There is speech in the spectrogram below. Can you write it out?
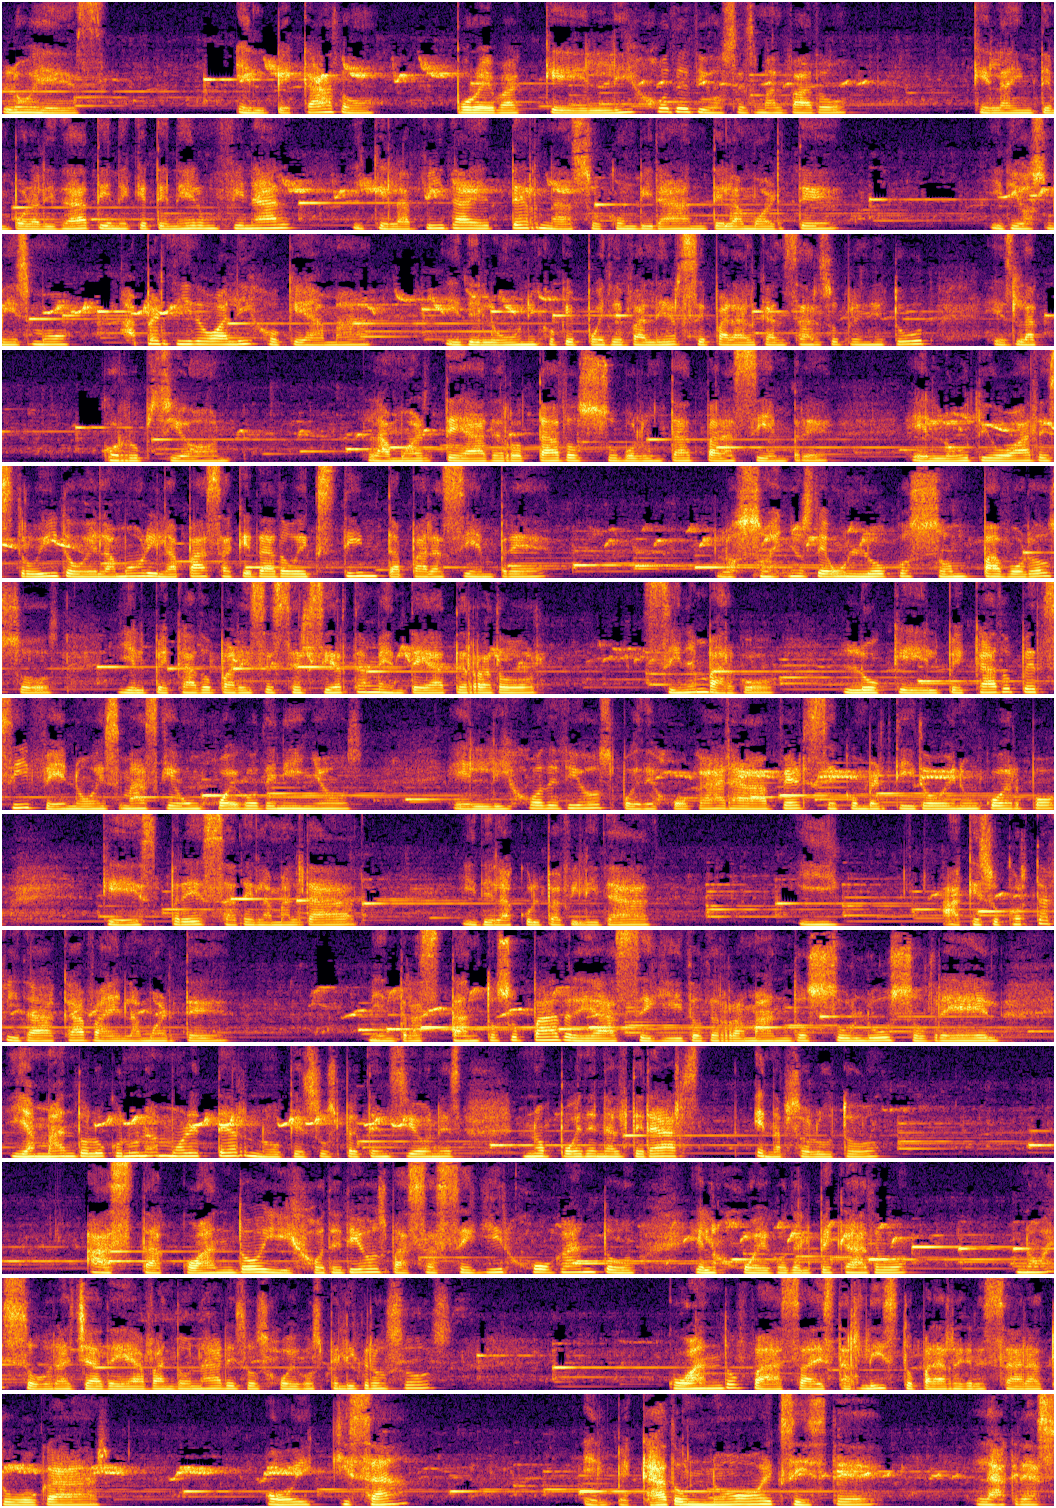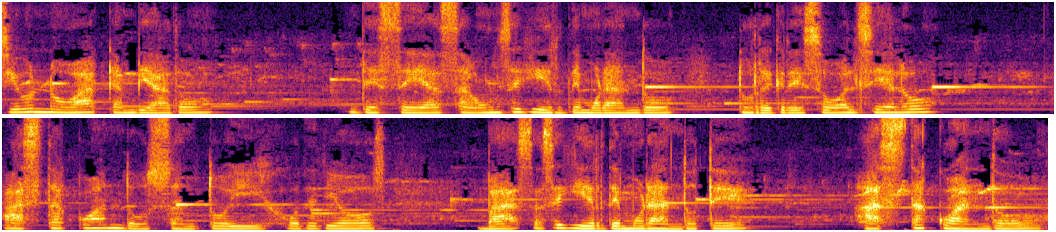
lo es. El pecado prueba que el Hijo de Dios es malvado, que la intemporalidad tiene que tener un final y que la vida eterna sucumbirá ante la muerte. Y Dios mismo ha perdido al Hijo que ama y de lo único que puede valerse para alcanzar su plenitud es la corrupción. La muerte ha derrotado su voluntad para siempre. El odio ha destruido el amor y la paz ha quedado extinta para siempre. Los sueños de un loco son pavorosos y el pecado parece ser ciertamente aterrador. Sin embargo, lo que el pecado percibe no es más que un juego de niños. El Hijo de Dios puede jugar a haberse convertido en un cuerpo que es presa de la maldad y de la culpabilidad y a que su corta vida acaba en la muerte. Mientras tanto su Padre ha seguido derramando su luz sobre él y amándolo con un amor eterno que sus pretensiones no pueden alterar en absoluto. ¿Hasta cuándo, Hijo de Dios, vas a seguir jugando el juego del pecado? ¿No es hora ya de abandonar esos juegos peligrosos? ¿Cuándo vas a estar listo para regresar a tu hogar? Hoy quizá el pecado no existe, la creación no ha cambiado. ¿Deseas aún seguir demorando tu regreso al cielo? ¿Hasta cuándo, Santo Hijo de Dios, vas a seguir demorándote? ¿Hasta cuándo?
